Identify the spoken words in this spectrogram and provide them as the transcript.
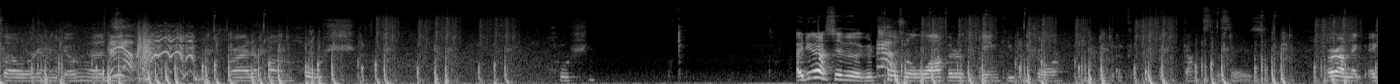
So we're gonna go ahead and ride up on Hosh. Hosh. I do gotta say that the controls are a lot better than the GameCube controller. I, I, I got to say is, or uh, not, a, uh,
